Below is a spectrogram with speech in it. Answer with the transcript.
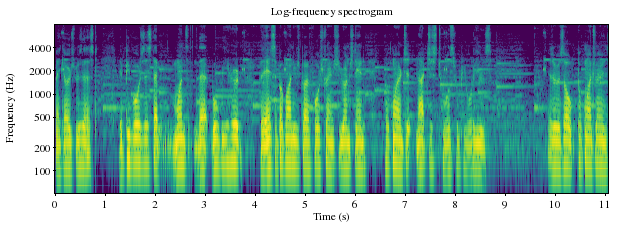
make others resist. If people resist that ones that will be hurt by the innocent Pokemon used by force trainers, you understand Pokemon are not just tools for people to use. As a result, Pokemon trainers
